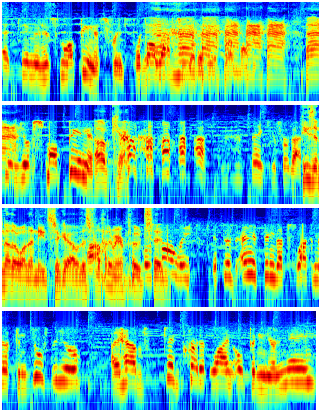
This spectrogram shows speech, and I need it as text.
at Tim and his small penis freaks. Let's all laugh together here for a moment. Tim, you have small penis. Okay. Thank you for that. He's another one that needs to go. This Uh, Vladimir Well, Putin. If there's anything that Vladimir can do for you, I have big credit line open in your name.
